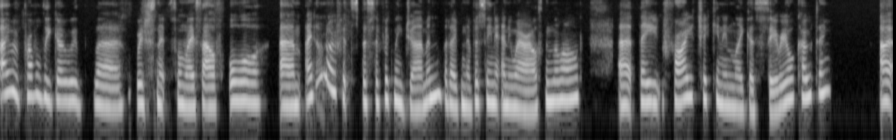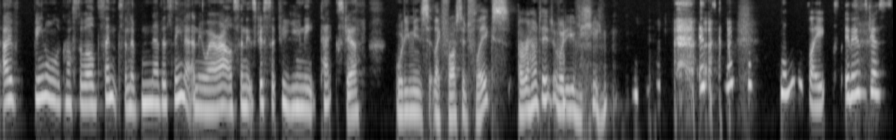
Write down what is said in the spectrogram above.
I would probably go with the with schnitzel myself, or um, I don't know if it's specifically German, but I've never seen it anywhere else in the world. Uh, they fry chicken in like a cereal coating. I, I've been all across the world since and have never seen it anywhere else, and it's just such a unique texture. What do you mean, like frosted flakes around it? What do you mean? it's kind of flakes. It is just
